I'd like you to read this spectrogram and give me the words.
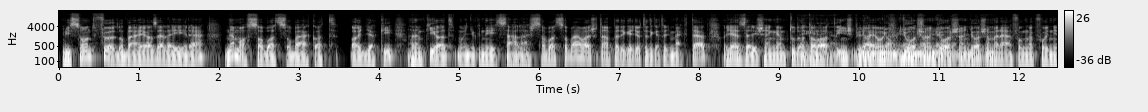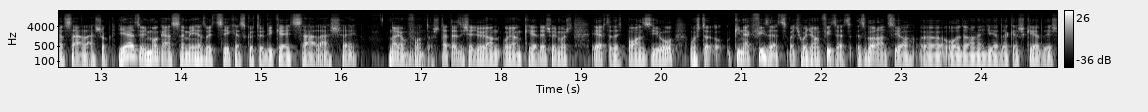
viszont földobálja az elejére, nem a szabad szobákat adja ki, hanem kiad mondjuk négy szállás szabad szobával, és utána pedig egy ötödiket, hogy megtelt, hogy ezzel is engem tudat alatt inspirálja, hogy gyorsan, gyorsan, gyorsan, mert el fognak fogyni a szállások. Jelzi, hogy magánszemélyhez vagy céghez kötődik-e egy szálláshely. Nagyon fontos. Tehát ez is egy olyan, olyan kérdés, hogy most érted egy panzió, most kinek fizetsz, vagy hogyan fizetsz? Ez garancia oldalon egy érdekes kérdés,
